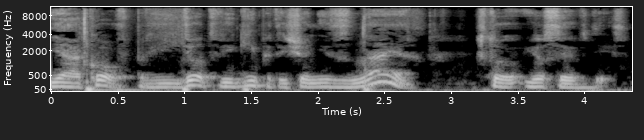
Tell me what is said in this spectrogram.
Яков придет в Египет, еще не зная, что Йосеф здесь,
